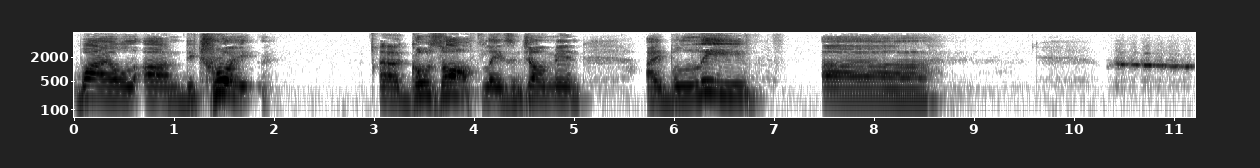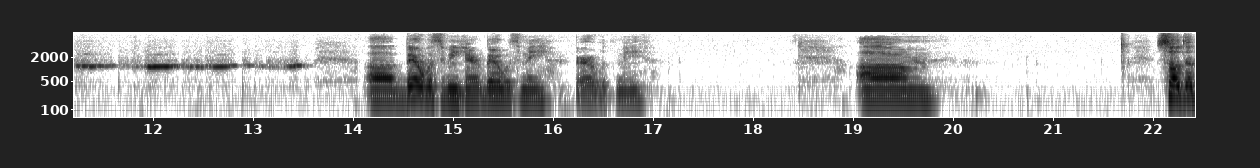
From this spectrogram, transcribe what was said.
while um, Detroit uh, goes off, ladies and gentlemen I believe uh uh bear with me here, bear with me, bear with me. Um so the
